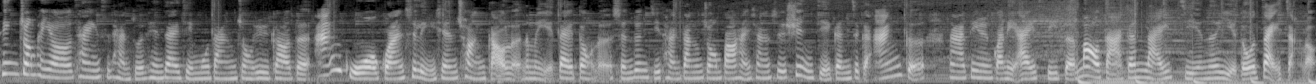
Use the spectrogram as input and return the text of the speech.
听众朋友，蔡因斯坦昨天在节目当中预告的安国果然是领先创高了，那么也带动了神盾集团当中包含像是迅捷跟这个安格，那电源管理 IC 的茂达跟莱捷呢也都在涨了。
